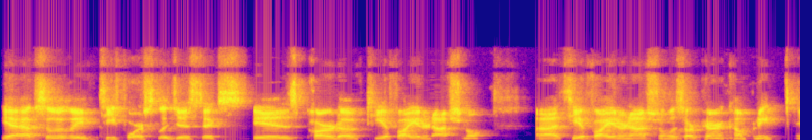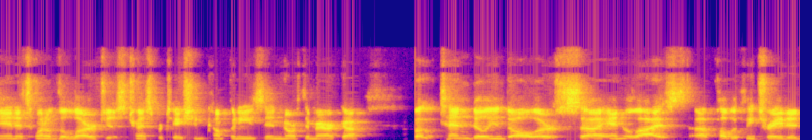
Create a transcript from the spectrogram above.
Yeah, absolutely. T-Force Logistics is part of TFI International. Uh, TFI International is our parent company, and it's one of the largest transportation companies in North America. About $10 billion uh, annualized, uh, publicly traded,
